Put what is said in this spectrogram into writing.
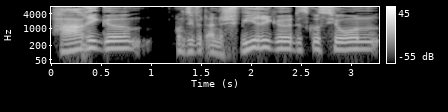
haarige und sie wird eine schwierige Diskussion.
